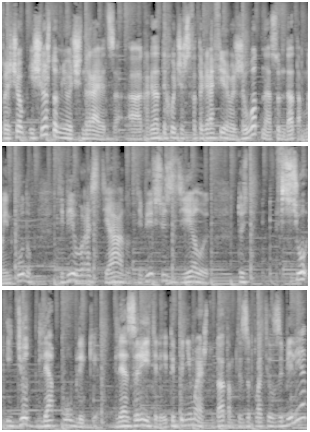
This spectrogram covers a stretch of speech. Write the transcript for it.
Причем еще что мне очень нравится, а, когда ты хочешь сфотографировать животное, особенно да, там мейнкунов, тебе его растянут, тебе все сделают. То есть все идет для публики, для зрителей. И ты понимаешь, что да, там ты заплатил за билет,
